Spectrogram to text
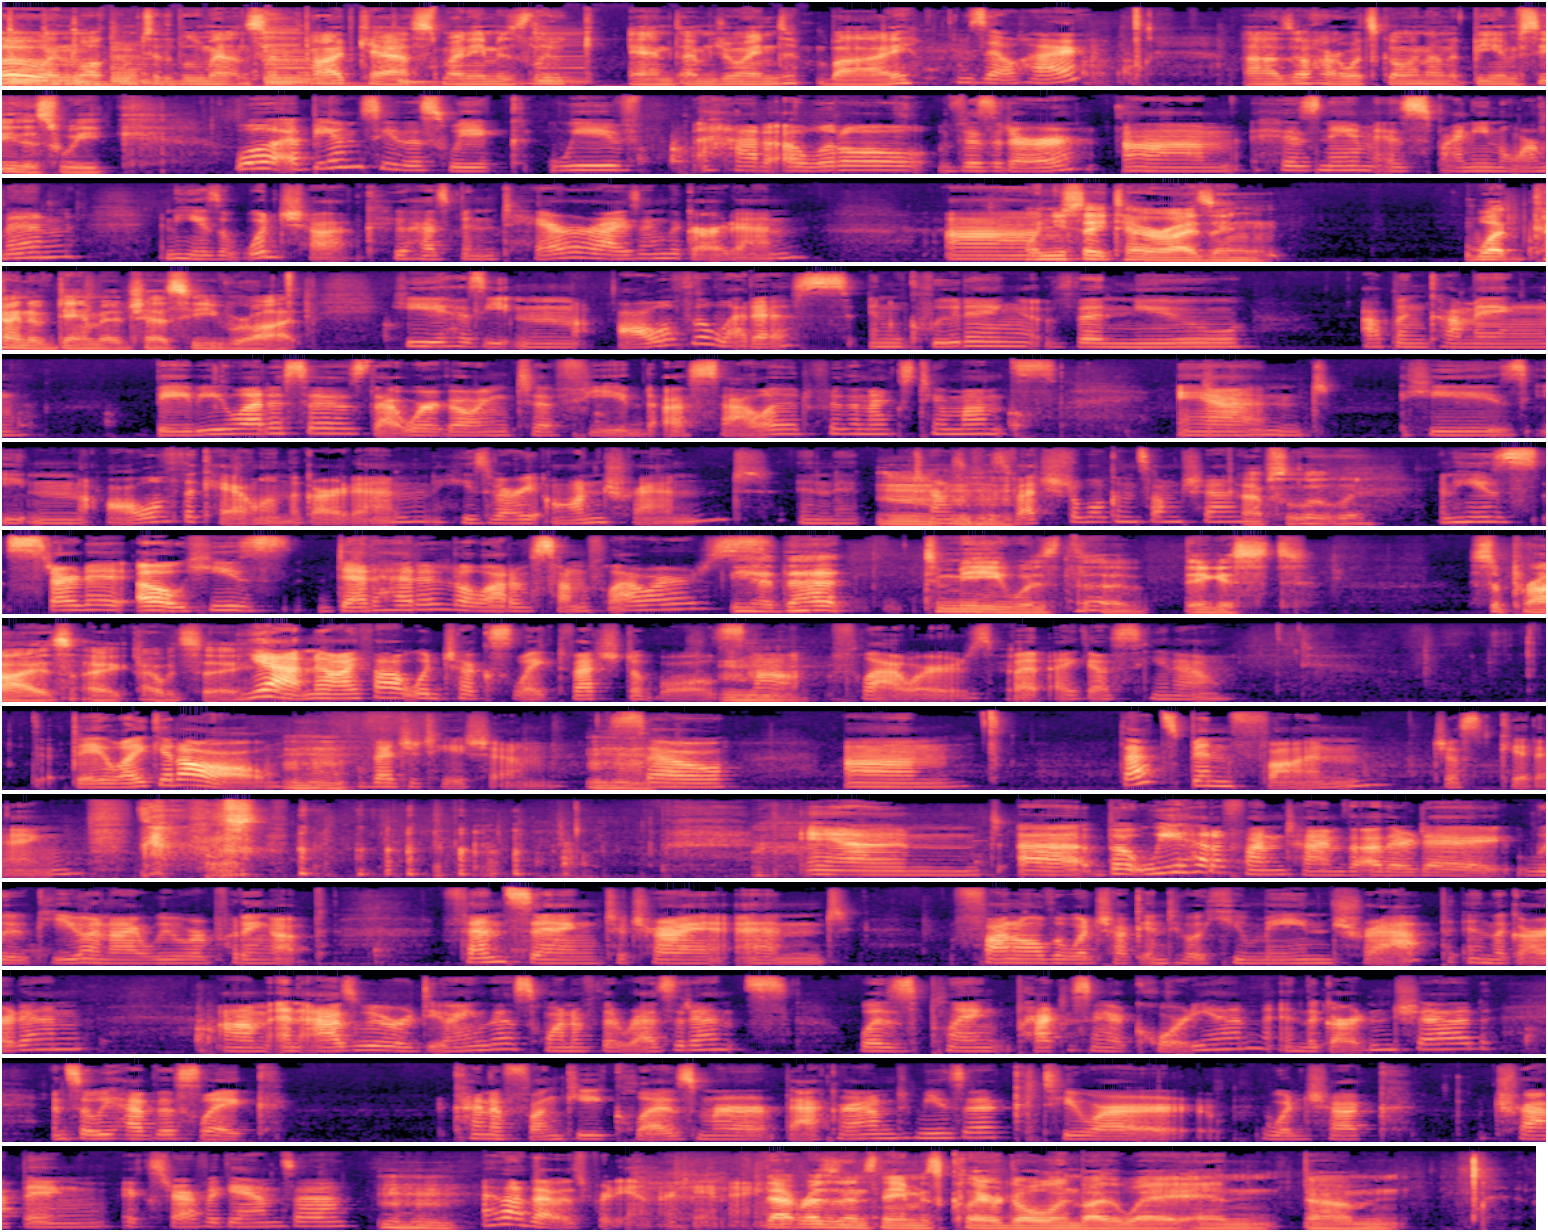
Hello and welcome to the Blue Mountain Center podcast. My name is Luke and I'm joined by Zohar. uh, Zohar. What's going on at BMC this week? Well, at BMC this week, we've had a little visitor. Um, his name is Spiny Norman, and he is a woodchuck who has been terrorizing the garden. when you say terrorizing, what kind of damage has he wrought? He has eaten all of the lettuce, including the new up and coming baby lettuces that we're going to feed a salad for the next two months. And he's eaten all of the kale in the garden. He's very on trend in terms of his mm-hmm. vegetable consumption. Absolutely. And he's started, oh, he's deadheaded a lot of sunflowers. Yeah, that to me was the biggest surprise. I, I would say. Yeah, no, I thought woodchucks liked vegetables, mm-hmm. not flowers. But I guess, you know, they like it all vegetation. So, um, that's been fun. Just kidding. and, uh, but we had a fun time the other day, Luke. You and I, we were putting up fencing to try and funnel the woodchuck into a humane trap in the garden. Um, and as we were doing this, one of the residents was playing, practicing accordion in the garden shed. And so we had this like kind of funky klezmer background music to our woodchuck trapping extravaganza. Mm-hmm. I thought that was pretty entertaining. That resident's name is Claire Dolan, by the way, and um,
